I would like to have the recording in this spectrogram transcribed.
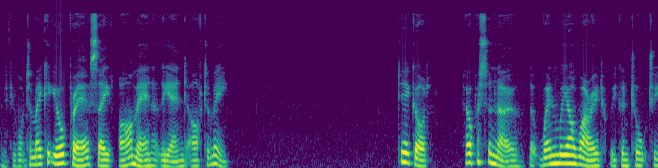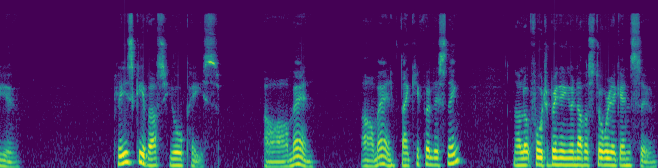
And if you want to make it your prayer, say Amen at the end after me. Dear God, help us to know that when we are worried, we can talk to you. Please give us your peace. Amen. Amen. Thank you for listening, and I look forward to bringing you another story again soon.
